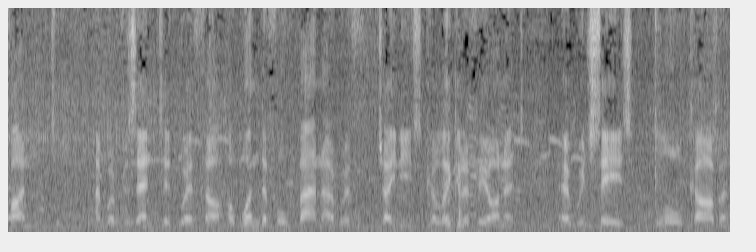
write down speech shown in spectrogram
Fund and were presented with a, a, wonderful banner with Chinese calligraphy on it, uh, which says low carbon.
